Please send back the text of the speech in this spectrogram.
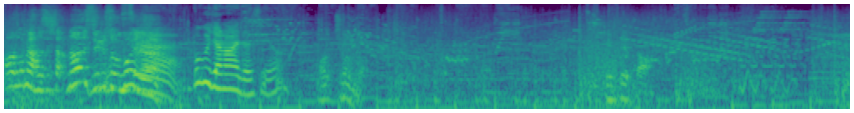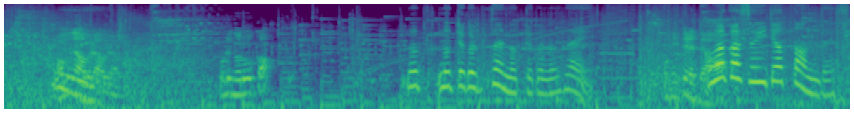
あ、ごめん、外した。ナイス、許そう、うまいね。あ、僕じゃないですよ違うんだ。決定った。危ない、危ない、危ない。俺乗ろうか？の乗ってください乗ってくださいおよ。腹空いちゃったんです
